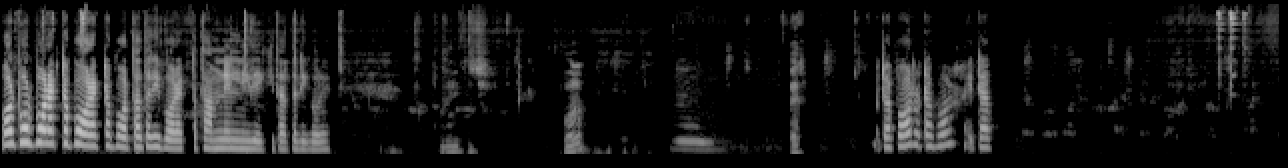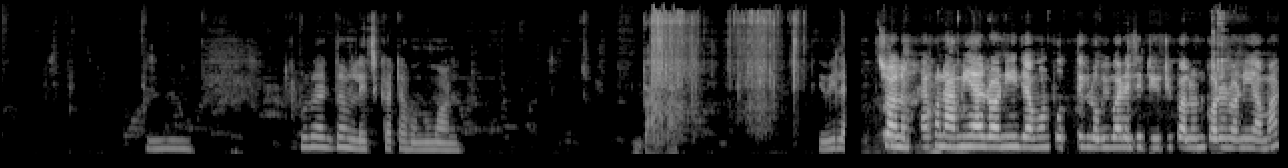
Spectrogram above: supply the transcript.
পর পর পর একটা পর একটা পর তাড়াতাড়ি পর একটা থামনেল নিয়ে দেখি তাড়াতাড়ি করে। বলো। ওটা পর ওটা পর এটা পুরো একদম লেজ কাটা হনুমান চলো এখন আমি আর রনি যেমন প্রত্যেক রবিবারে যে ডিউটি পালন করে রনি আমার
